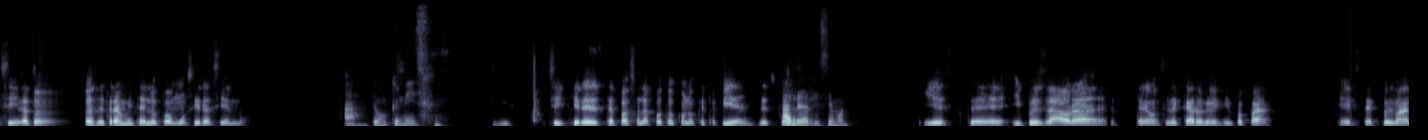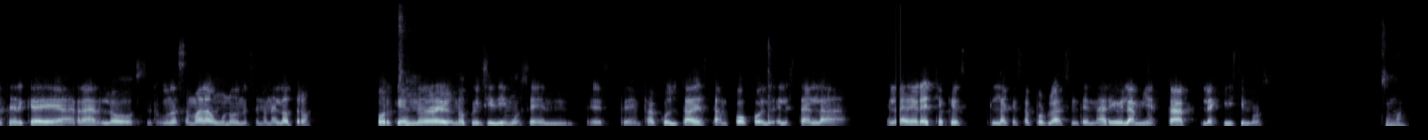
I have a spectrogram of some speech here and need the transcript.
Sí, o sea, todo ese trámite lo podemos ir haciendo. Ah, tengo que me dices. Si quieres, te paso la foto con lo que te piden después. Arre, arre, Simón. Y este, y pues ahora tenemos ese carro que me dice mi papá, este, pues van a tener que agarrarlos una semana uno, una semana el otro, porque Sí. en horarios no coincidimos en, este, en facultades tampoco. Él, él está en la, en la derecha, que es la que está por Plaza Centenario, y la mía está lejísimos. Simón.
